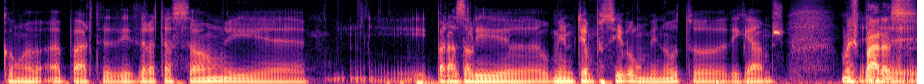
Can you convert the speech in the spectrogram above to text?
com a, a, parte de hidratação e, eh, e paras ali o mínimo tempo possível, um minuto, digamos. Mas para-se?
